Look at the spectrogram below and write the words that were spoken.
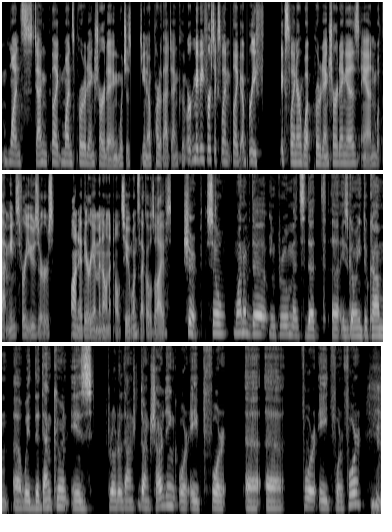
once Den- like once proto-danksharding, which is you know part of that Dencun, or maybe first explain like a brief explainer what proto-danksharding is and what that means for users on Ethereum and on L2 once that goes live. Sure. So one of the improvements that uh, is going to come uh, with the Dencun is proto danksharding or APE for uh, uh, 4844. Mm-hmm.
